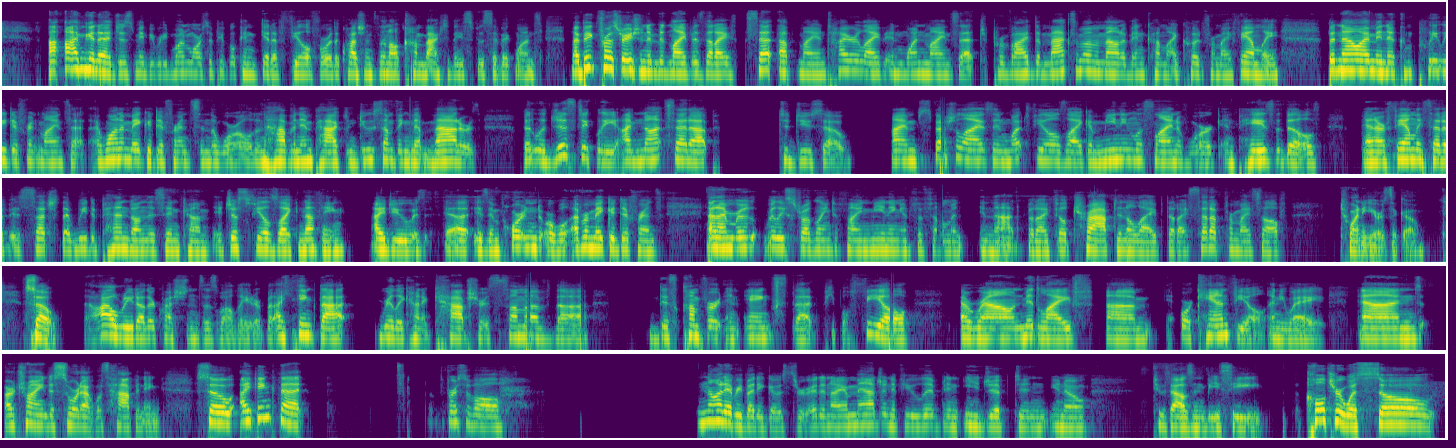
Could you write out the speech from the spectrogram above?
I'm going to just maybe read one more so people can get a feel for the questions, then I'll come back to these specific ones. My big frustration in midlife is that I set up my entire life in one mindset to provide the maximum amount of income I could for my family. But now I'm in a completely different mindset. I want to make a difference in the world and have an impact and do something that matters. But logistically, I'm not set up to do so. I'm specialized in what feels like a meaningless line of work and pays the bills and our family setup is such that we depend on this income. It just feels like nothing I do is uh, is important or will ever make a difference. And I'm re- really struggling to find meaning and fulfillment in that. But I feel trapped in a life that I set up for myself 20 years ago. So I'll read other questions as well later. But I think that really kind of captures some of the discomfort and angst that people feel around midlife um, or can feel anyway. And are trying to sort out what's happening. So I think that, first of all, not everybody goes through it. And I imagine if you lived in Egypt in, you know, 2000 BC, culture was so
